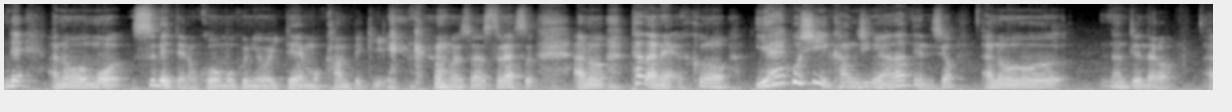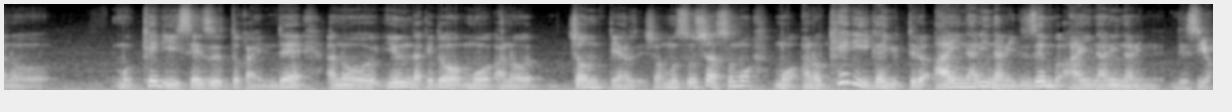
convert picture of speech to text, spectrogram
で、あの、もうすべての項目においてもう完璧。それはあの、ただね、この、ややこしい感じにはなってるんですよ。あの、なんて言うんだろう。あの、もうケリーせずとか言うんで、あの、言うんだけど、もう、あの、ちょんってやるでしょ？もうそしたら、その、もう、あの、ケリーが言ってる愛何々で全部愛何々ですよ。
